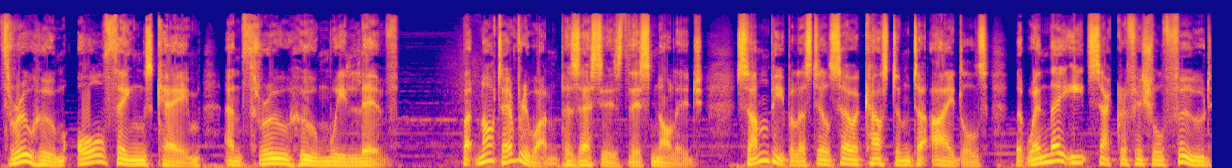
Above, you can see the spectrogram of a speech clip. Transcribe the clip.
through whom all things came and through whom we live. But not everyone possesses this knowledge. Some people are still so accustomed to idols that when they eat sacrificial food,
